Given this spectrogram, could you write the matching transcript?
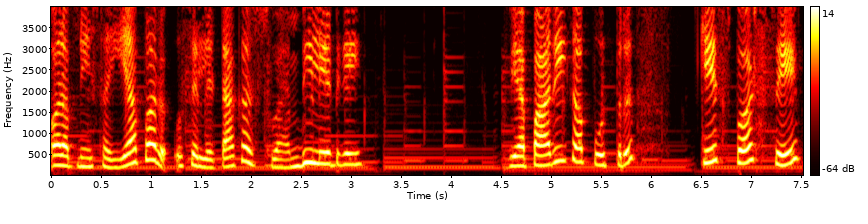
और अपनी सैया पर उसे लिटाकर स्वयं भी लेट गई। व्यापारी का पुत्र के स्पर्श से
